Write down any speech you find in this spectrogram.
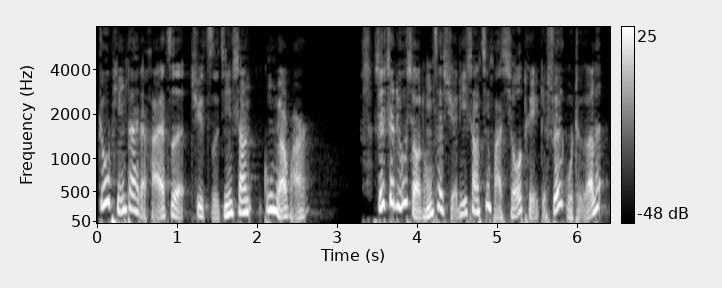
周平带着孩子去紫金山公园玩，谁知刘小龙在雪地上竟把小腿给摔骨折了。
